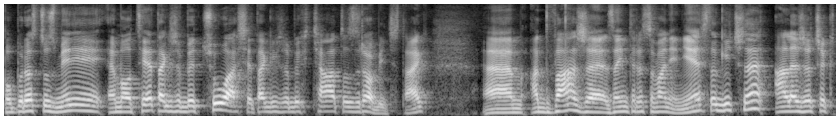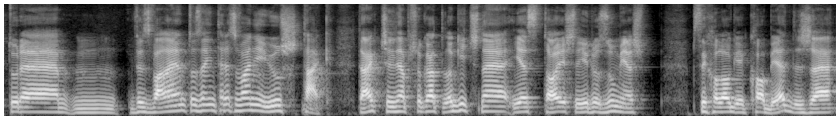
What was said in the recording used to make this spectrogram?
Po prostu zmienię jej emocje, tak żeby czuła się tak, i żeby chciała to zrobić, tak? A dwa, że zainteresowanie nie jest logiczne, ale rzeczy, które mm, wyzwalają to zainteresowanie już tak, tak? Czyli na przykład logiczne jest to, jeśli rozumiesz psychologię kobiet, że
